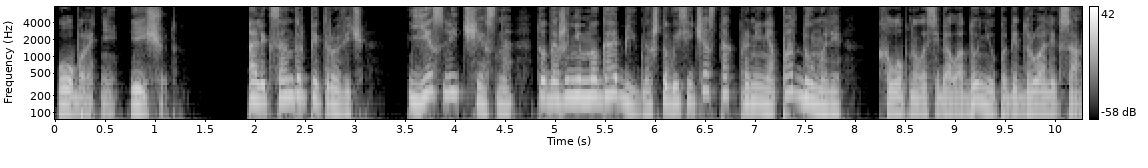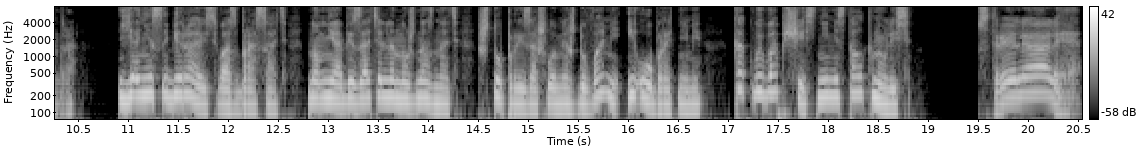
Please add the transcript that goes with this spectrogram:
оборотни ищут. «Александр Петрович, если честно, то даже немного обидно, что вы сейчас так про меня подумали», хлопнула себя ладонью по бедру Александра. «Я не собираюсь вас бросать, но мне обязательно нужно знать, что произошло между вами и оборотнями. Как вы вообще с ними столкнулись?» «Стреляли!»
